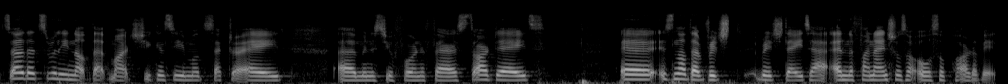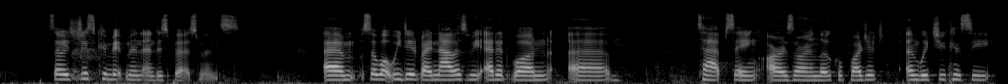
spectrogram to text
So that's really not that much. You can see multi-sector aid, uh, Ministry of Foreign Affairs start dates. Uh, it's not that rich, rich data, and the financials are also part of it. So it's just commitment and disbursements. Um, so what we did right now is we added one uh, tab saying RSR and local project, in which you can see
